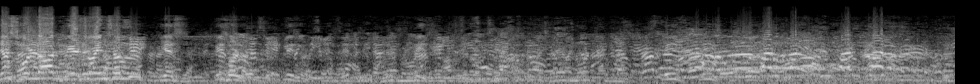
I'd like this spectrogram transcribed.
Just hold on. We are showing some. Yes. Please hold on. Please hold on.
